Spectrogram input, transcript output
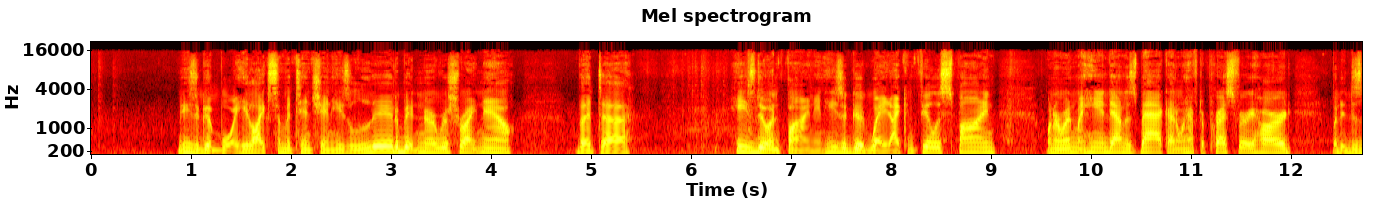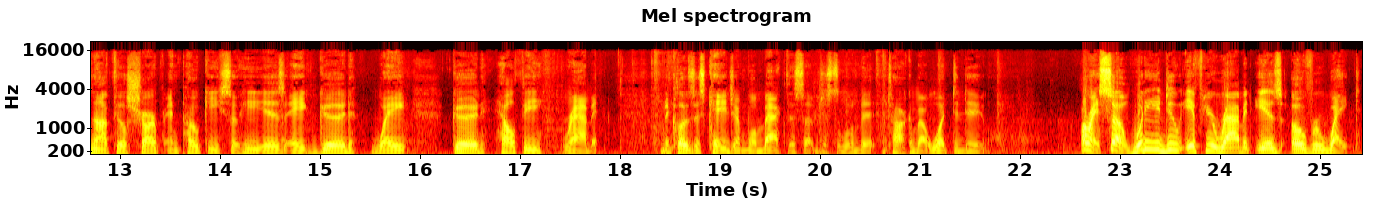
he's a good boy. He likes some attention. He's a little bit nervous right now, but uh, he's doing fine, and he's a good weight. I can feel his spine. When I run my hand down his back, I don't have to press very hard but it does not feel sharp and pokey. So he is a good weight, good, healthy rabbit. I'm to close this cage up. We'll back this up just a little bit and talk about what to do. All right, so what do you do if your rabbit is overweight?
